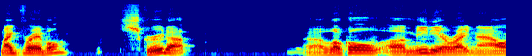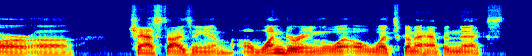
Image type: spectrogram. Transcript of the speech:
Mike Vrabel screwed up. Uh, local uh, media right now are chastising him, wondering what, what's going to happen next.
